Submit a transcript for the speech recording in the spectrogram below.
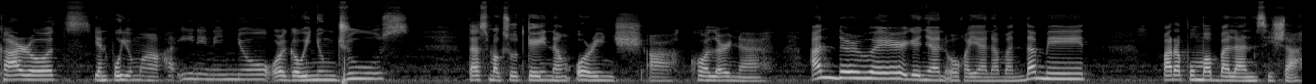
Carrots, yan po yung mga kainin ninyo or gawin yung juice. Tapos magsuot kayo ng orange uh, color na underwear, ganyan, o kaya naman damit, para po mabalanse siya.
